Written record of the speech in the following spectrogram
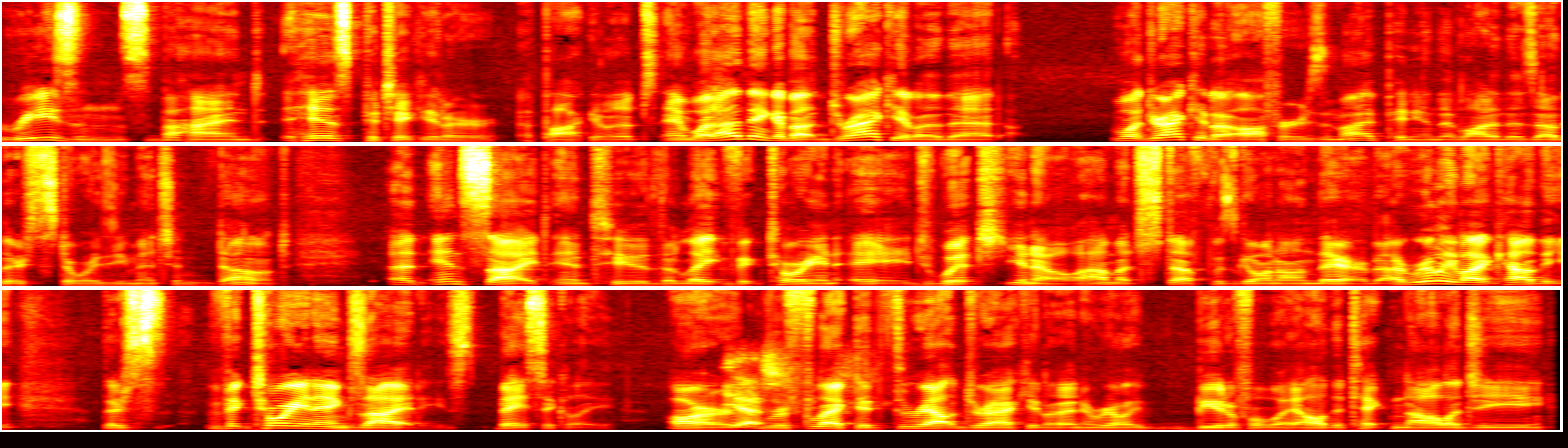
reasons behind his particular apocalypse. And what I think about Dracula that what Dracula offers, in my opinion, that a lot of those other stories you mentioned don't, an insight into the late Victorian age, which you know how much stuff was going on there. But I really like how the there's Victorian anxieties basically are yes. reflected throughout Dracula in a really beautiful way. All the technology,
